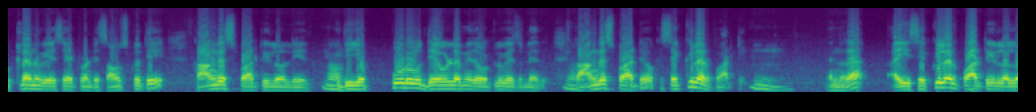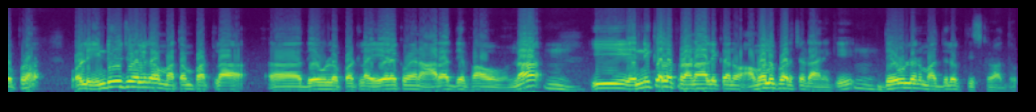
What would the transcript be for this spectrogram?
ఒట్లను వేసేటువంటి సంస్కృతి కాంగ్రెస్ పార్టీలో లేదు. ఇది ఎప్పుడు దేవుళ్ళ మీద ఒట్లు వేసలేదు కాంగ్రెస్ పార్టీ ఒక సెక్యులర్ పార్టీ. విన్నారా ఈ సెక్యులర్ పార్టీలలో కూడా వాళ్ళు ఇండివిజువల్గా మతం పట్ల దేవుళ్ళ పట్ల ఏ రకమైన ఆరాధ్య భావం ఉన్నా ఈ ఎన్నికల ప్రణాళికను అమలుపరచడానికి. దేవుళ్ళను మధ్యలోకి తీసుకురావద్దు.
